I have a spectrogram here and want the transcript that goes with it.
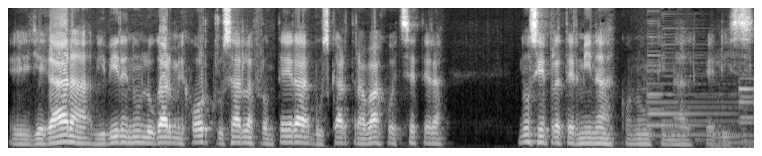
eh, llegar a vivir en un lugar mejor, cruzar la frontera, buscar trabajo, etcétera, no siempre termina con un final feliz.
